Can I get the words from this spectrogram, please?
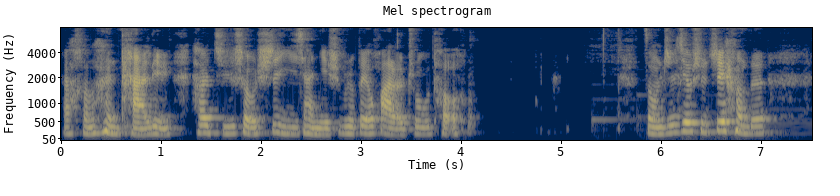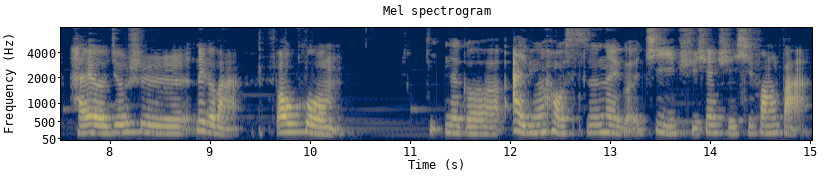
然后狠狠打脸，还要举手示意一下你是不是被画了猪头。总之就是这样的。还有就是那个吧，包括那个艾宾浩斯那个记忆曲线学习方法。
